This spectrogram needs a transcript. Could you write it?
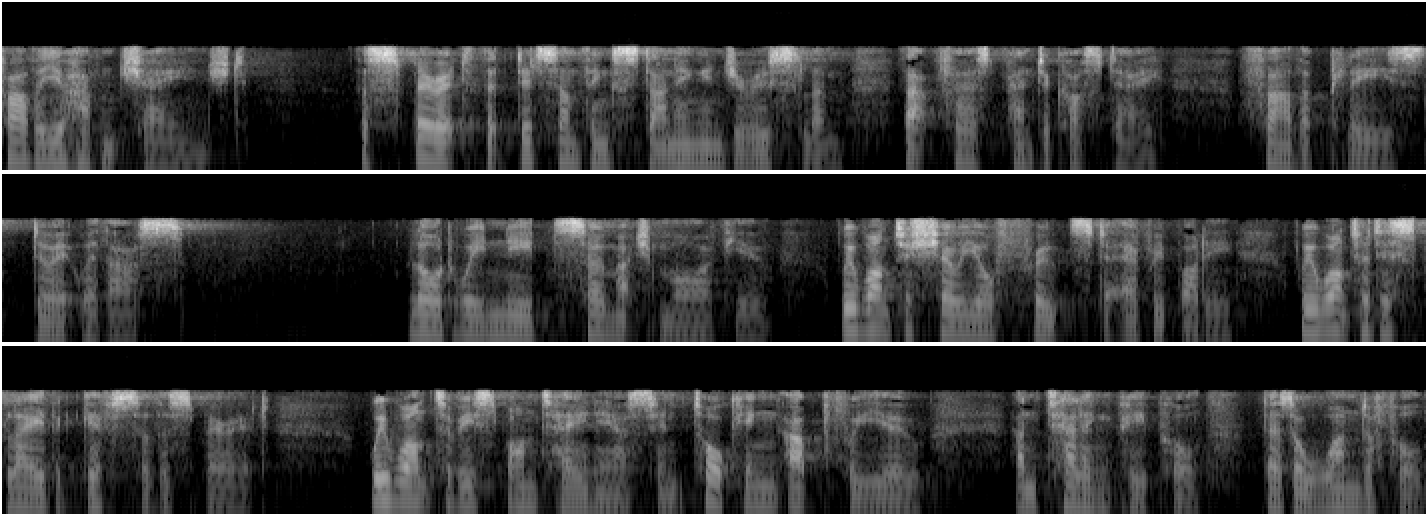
Father, you haven't changed. The Spirit that did something stunning in Jerusalem that first Pentecost day, Father, please do it with us. Lord, we need so much more of you. We want to show your fruits to everybody. We want to display the gifts of the Spirit. We want to be spontaneous in talking up for you and telling people there's a wonderful,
